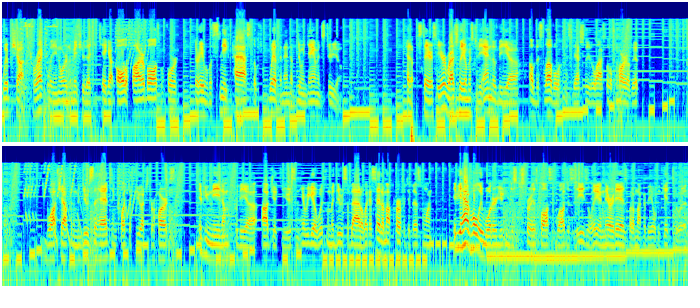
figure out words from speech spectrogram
whip shots correctly in order to make sure that you take out all the fireballs before they're able to sneak past the whip and end up doing damage to you head up the stairs here. We're actually almost to the end of the uh, of this level. This is actually the last little part of it. Watch out for the Medusa heads and collect a few extra hearts if you need them for the uh, object use. And here we go with the Medusa battle. Like I said, I'm not perfect at this one. If you have Holy Water, you can just destroy this boss as well just as easily. And there it is, but I'm not going to be able to get to it.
